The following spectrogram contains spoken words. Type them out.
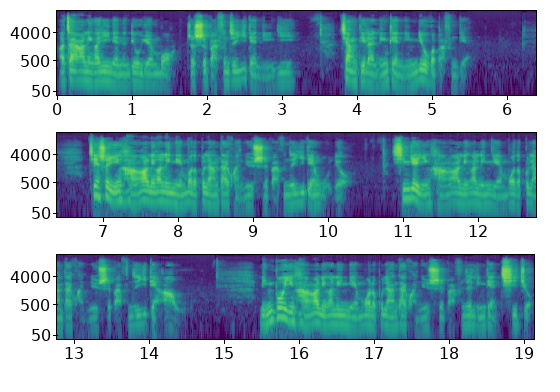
而在二零二一年的六月末，则是百分之一点零一。降低了零点零六个百分点。建设银行二零二零年末的不良贷款率是百分之一点五六，兴业银行二零二零年末的不良贷款率是百分之一点二五，宁波银行二零二零年末的不良贷款率是百分之零点七九。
